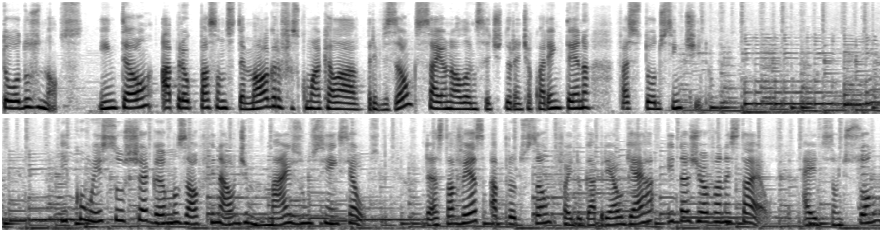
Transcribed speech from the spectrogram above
todos nós. Então, a preocupação dos demógrafos com aquela previsão que saiu na Lancet durante a quarentena faz todo sentido. E com isso, chegamos ao final de mais um Ciência USP. Desta vez, a produção foi do Gabriel Guerra e da Giovanna Stael. A edição de som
